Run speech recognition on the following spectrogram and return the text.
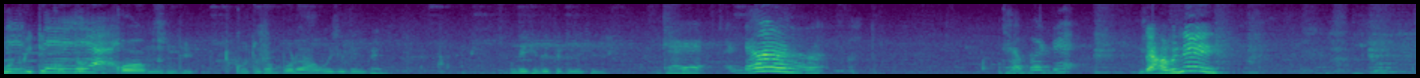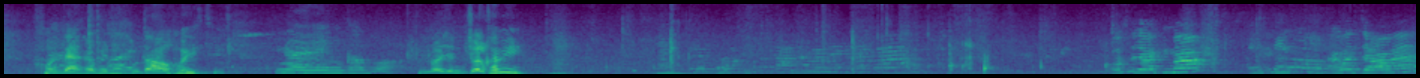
ওর পেটে কত কম কতটা বড় আওয়াজ হয়েছে দেখবেন? দেখি দে পেটে দেখি দেখাবি নি? ও দেখাবে না কোথাও হয়েছে। লজেন জল খাবি? একবার যাও হ্যাঁ?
